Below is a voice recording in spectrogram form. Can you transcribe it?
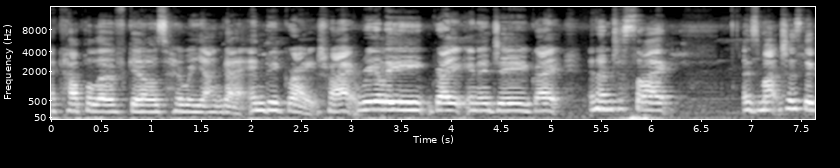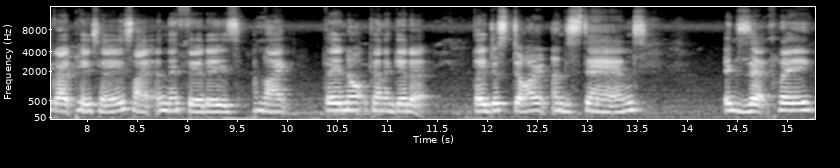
a couple of girls who were younger, and they're great, right? Really great energy, great. And I'm just like, as much as they're great PTs, like in their 30s, I'm like, they're not going to get it. They just don't understand exactly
